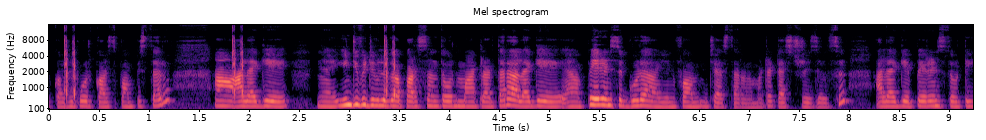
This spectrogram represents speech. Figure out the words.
ఒక రిపోర్ట్ కార్డ్స్ పంపిస్తారు. అలాగే ఇండివిజువల్గా పర్సన్ తోటి మాట్లాడతారు. అలాగే పేరెంట్స్కి కూడా ఇన్ఫార్మ్ చేస్తారనమాట టెస్ట్ రిజల్ట్స్. అలాగే పేరెంట్స్ తోటి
